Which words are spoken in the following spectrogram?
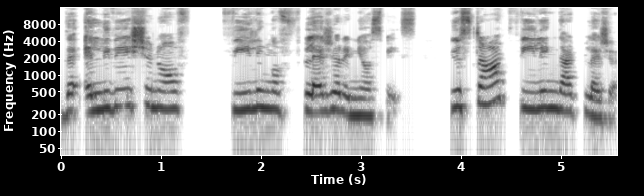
the elevation of feeling of pleasure in your space. You start feeling that pleasure.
